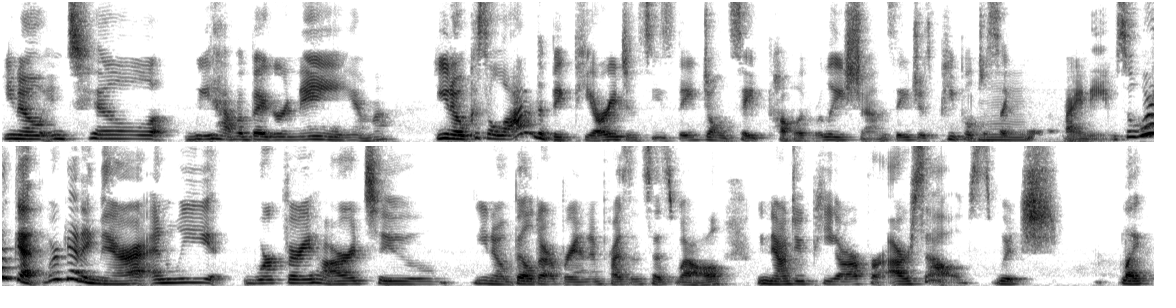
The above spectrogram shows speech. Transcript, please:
you know, until we have a bigger name, you know, because a lot of the big PR agencies they don't say public relations; they just people just mm. like by name. So we're get we're getting there, and we work very hard to you know build our brand and presence as well. We now do PR for ourselves, which like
